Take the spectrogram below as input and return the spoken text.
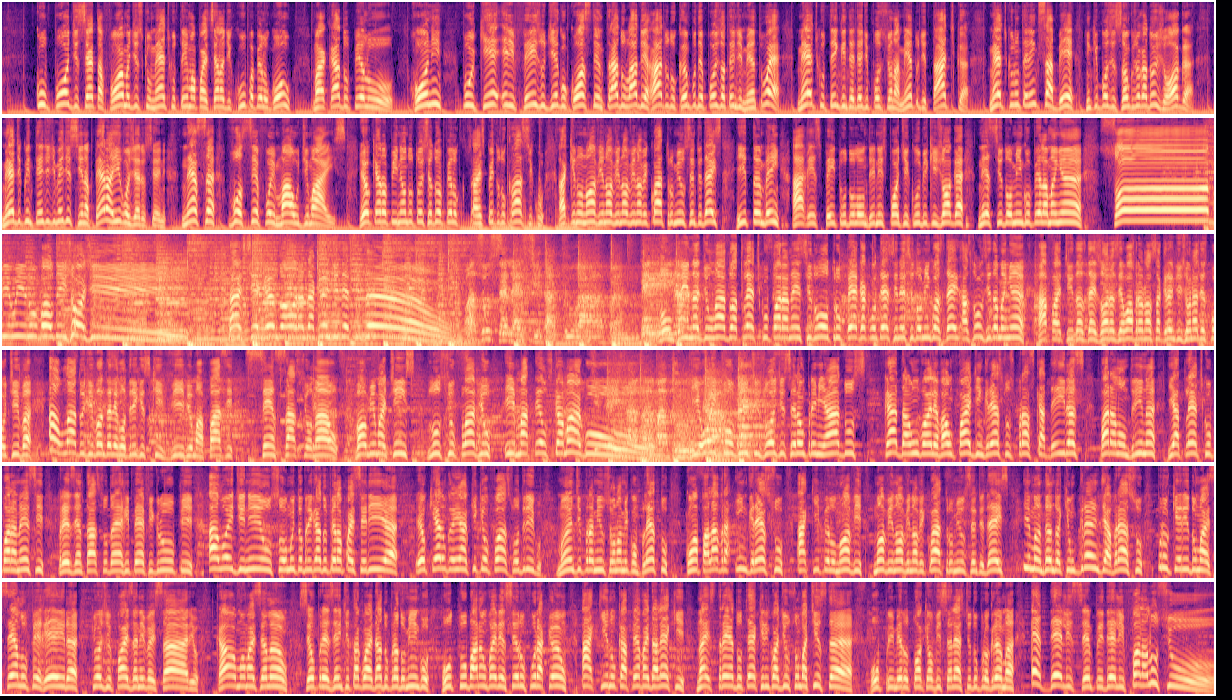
culpou de certa forma, disse que o médico tem uma parcela de culpa pelo gol marcado pelo Rony, porque ele fez o Diego Costa entrar do lado errado do campo depois do atendimento. Ué, médico tem que entender de posicionamento, de tática. Médico não tem nem que saber em que posição que o jogador joga. Médico entende de medicina. Pera aí, Rogério Ceni. Nessa você foi mal demais. Eu quero a opinião do torcedor pelo, a respeito do clássico aqui no 99994110 e também a respeito do Londrina Esporte Clube que joga nesse domingo pela manhã. Sobe o hino Valdeir Jorge. Tá chegando a hora da grande decisão. O azul celeste da tua bandeira. Londrina de um lado, Atlético Paranense do outro. Pega, acontece nesse domingo às 10, às 11 da manhã. A partir das 10 horas eu abro a nossa grande jornada esportiva ao lado de Vanderlei Rodrigues, que vive uma fase sensacional. Valmir Martins, Lúcio Flávio e Matheus Camargo. E oito ouvintes hoje serão premiados Cada um vai levar um par de ingressos para as cadeiras para Londrina e Atlético Paranense. Presentaço da RPF Group. Alô, Ednilson, muito obrigado pela parceria. Eu quero ganhar. O que, que eu faço, Rodrigo? Mande para mim o seu nome completo com a palavra ingresso aqui pelo 999941110 e mandando aqui um grande abraço pro querido Marcelo Ferreira, que hoje faz aniversário. Calma, Marcelão. Seu presente está guardado para domingo. O Tubarão vai vencer o Furacão aqui no Café Vai da Leque, na estreia do técnico Adilson Batista. O primeiro toque ao vice-celeste do programa é dele, sempre dele. Fala, Lúcio.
